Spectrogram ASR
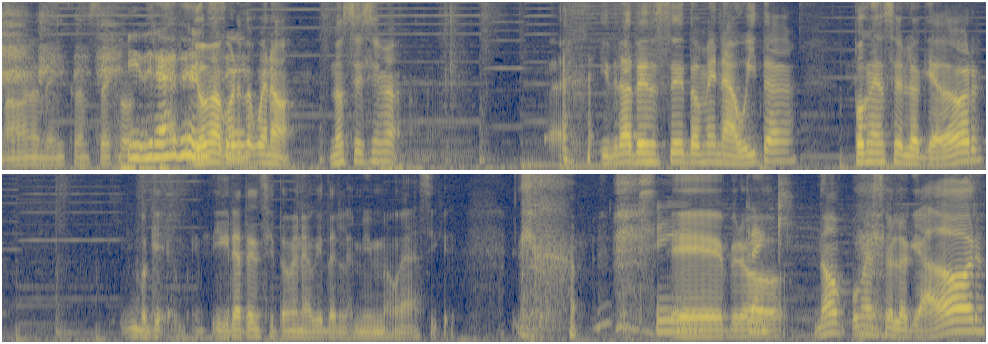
No, no tenéis consejo. Hidrátense. Yo me acuerdo, bueno, no sé si me. Hidrátense, tomen agüita, pónganse bloqueador. Porque hidrátense y tomen agüita en la misma wea, así que. Sí, Eh, pero tranqui. no, pónganse bloqueador,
